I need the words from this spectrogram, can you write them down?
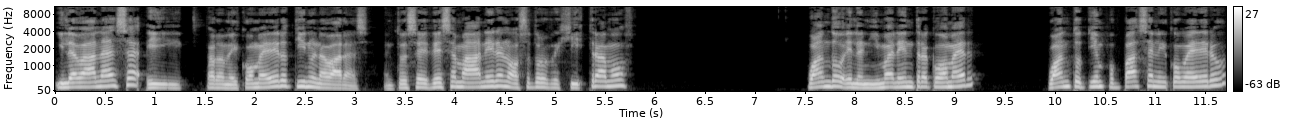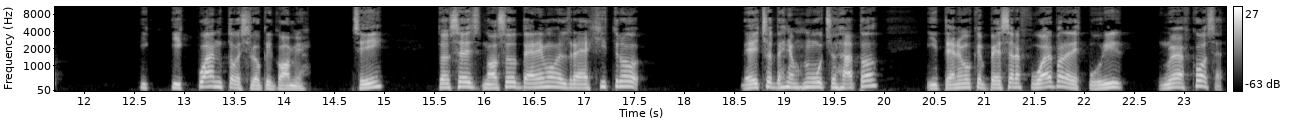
y la balanza, y, perdón, el comedero tiene una balanza. Entonces, de esa manera nosotros registramos cuando el animal entra a comer, cuánto tiempo pasa en el comedero y, cuánto es lo que comió. ¿Sí? Entonces, nosotros tenemos el registro, de hecho tenemos muchos datos y tenemos que empezar a jugar para descubrir nuevas cosas.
